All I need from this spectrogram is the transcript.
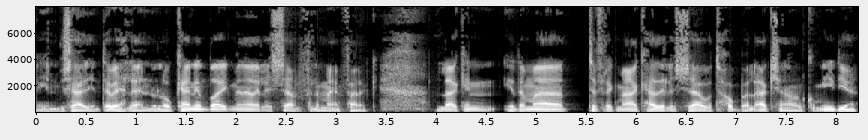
المشاهد ينتبه لها إنه لو كان يتضايق من هذه الأشياء الفيلم ما ينفع لك لكن إذا ما تفرق معك هذه الأشياء وتحب الأكشن أو الكوميديا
